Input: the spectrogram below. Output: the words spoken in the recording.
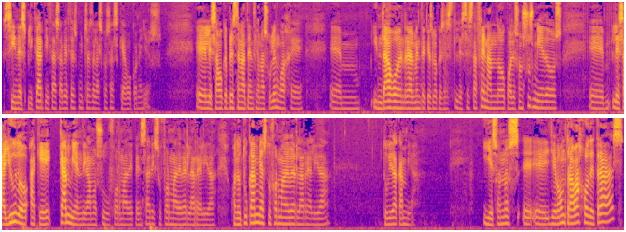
sin explicar quizás a veces muchas de las cosas que hago con ellos. Eh, les hago que presten atención a su lenguaje, eh, indago en realmente qué es lo que les está frenando, cuáles son sus miedos, eh, les ayudo a que cambien, digamos, su forma de pensar y su forma de ver la realidad. Cuando tú cambias tu forma de ver la realidad, tu vida cambia. Y eso nos eh, eh, lleva un trabajo detrás,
